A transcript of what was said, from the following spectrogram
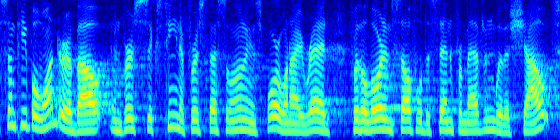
some people wonder about in verse 16 of 1 Thessalonians 4 when I read, For the Lord himself will descend from heaven with a shout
